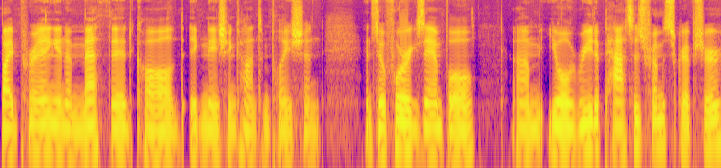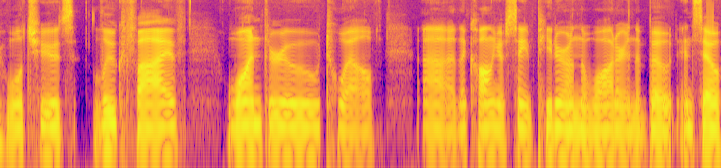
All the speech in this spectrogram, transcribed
by praying in a method called Ignatian contemplation. And so, for example, um, you'll read a passage from Scripture. We'll choose Luke 5 1 through 12, uh, the calling of St. Peter on the water in the boat. And so,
